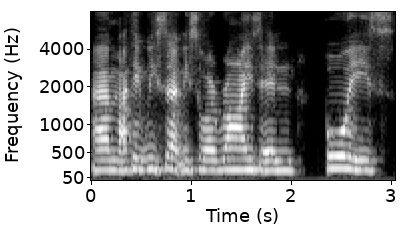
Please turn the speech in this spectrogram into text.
Um, I think we certainly saw a rise in boys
